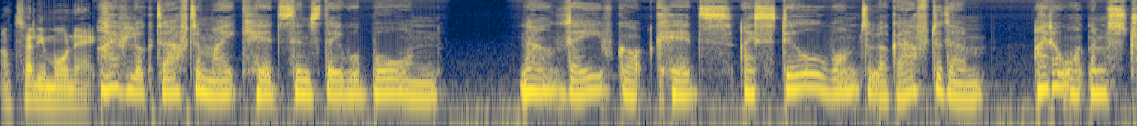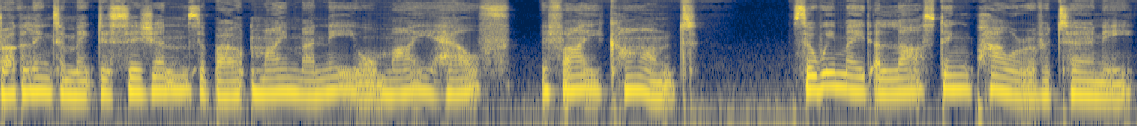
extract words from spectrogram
I'll tell you more next. I've looked after my kids since they were born. Now they've got kids. I still want to look after them. I don't want them struggling to make decisions about my money or my health if I can't. So we made a lasting power of attorney.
